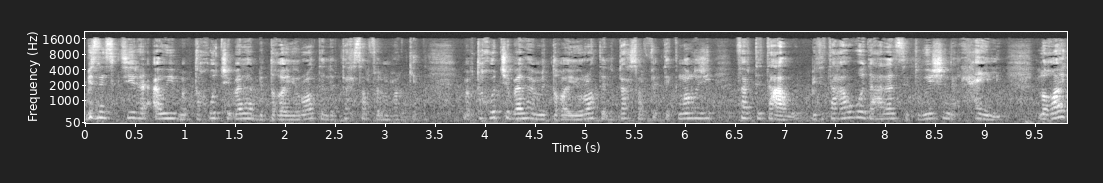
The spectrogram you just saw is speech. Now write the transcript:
business كتيرة قوي ما بتاخدش بالها بالتغيرات اللي بتحصل في ال market. ما بتاخدش بالها من التغيرات اللي بتحصل في ال technology فبتتعود. بتتعود على ال situation الحالي لغاية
